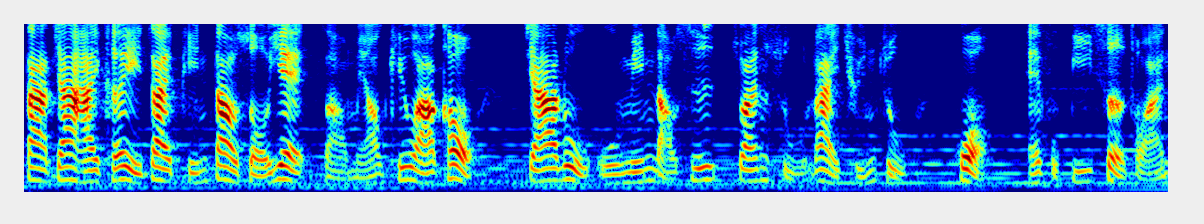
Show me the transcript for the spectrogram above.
大家还可以在频道首页扫描 QR code，加入无名老师专属赖群组或 FB 社团。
